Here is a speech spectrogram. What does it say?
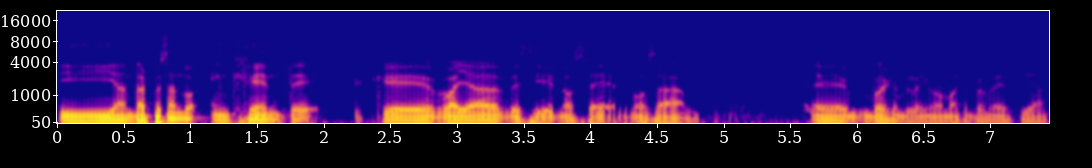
y andar pensando en gente que vaya a decir, no sé, o sea, eh, por ejemplo, mi mamá siempre me decía,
